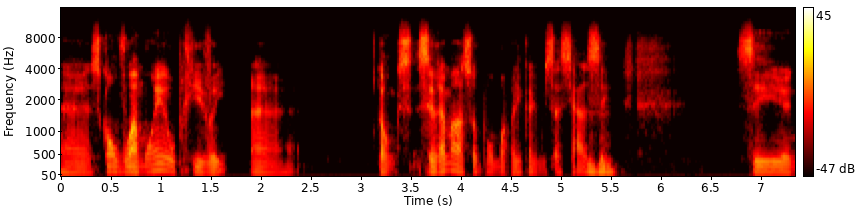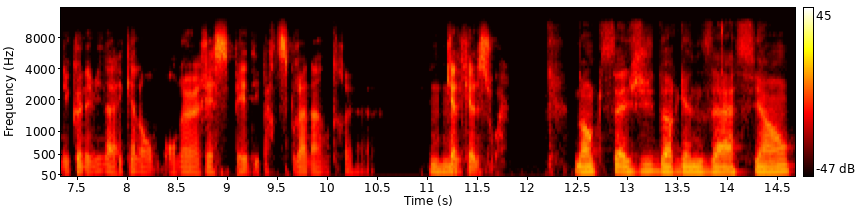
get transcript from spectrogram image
euh, ce qu'on voit moins au privé. donc, c'est vraiment ça pour moi, l'économie sociale. Mm-hmm c'est une économie dans laquelle on, a un respect des parties prenantes, euh, mhm. quelles qu'elles soient. Donc, il s'agit d'organisations,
